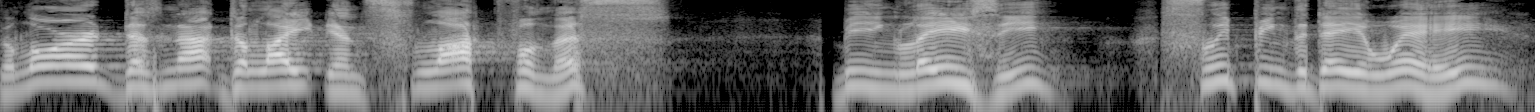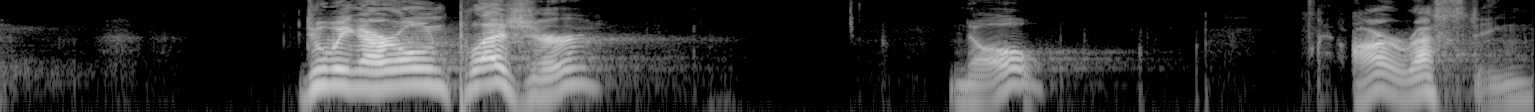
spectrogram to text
The Lord does not delight in slothfulness, being lazy, sleeping the day away, doing our own pleasure. No. Our resting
